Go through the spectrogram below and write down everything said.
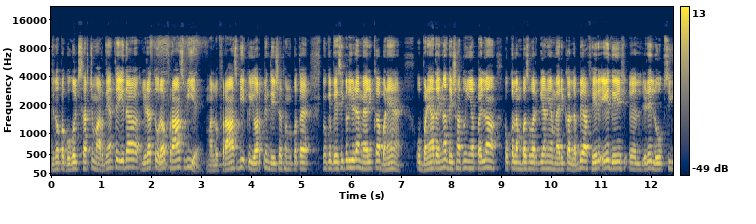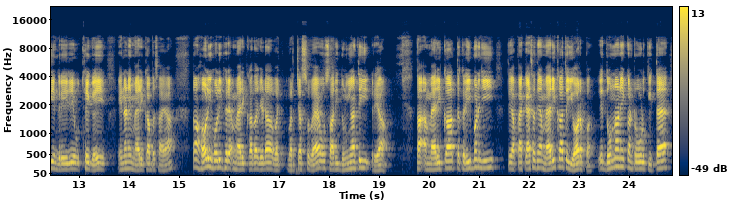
ਜਦੋਂ ਆਪਾਂ ਗੂਗਲ 'ਚ ਸਰਚ ਮਾਰਦੇ ਹਾਂ, ਤੇ ਇਹਦਾ ਜਿਹੜਾ ਧੋਰਾ ਫਰਾਂਸ ਵੀ ਹੈ। ਮੰਨ ਲਓ, ਫਰਾਂਸ ਵੀ ਇੱਕ ਯੂਰਪੀਅਨ ਦੇਸ਼ ਹੈ, ਤੁਹਾਨੂੰ ਪਤਾ ਹੈ, ਕਿਉਂਕਿ ਬੇਸਿਕਲੀ ਜਿਹੜਾ ਅਮਰੀਕਾ ਬਣਿਆ ਉਹ ਬਣਿਆ ਤਾਂ ਇਹਨਾਂ ਦੇਸ਼ਾਂ ਤੋਂ ਹੀ ਆ। ਪਹਿਲਾਂ ਉਹ ਕੋਲੰਬਸ ਵਰਗਿਆਂ ਨੇ ਅਮਰੀਕਾ ਲੱਭਿਆ, ਫਿਰ ਇਹ ਦੇਸ਼ ਜਿਹੜੇ ਲੋਕ ਸੀਗੇ, ਅੰਗਰੇਜ਼ ਉੱਥੇ ਗਏ, ਇਹਨਾਂ ਨੇ ਅਮਰੀਕਾ ਵਸਾਇਆ। ਤਾਂ ਹੌਲੀ ਹੌਲੀ ਫਿਰ ਅਮਰੀਕਾ ਦਾ ਜਿਹੜਾ ਵ- ਵਰਚਸਵ ਹੈ, ਉਹ ਸਾਰੀ ਦੁਨੀਆ ਤੇ ਹੀ ਰਿਹਾ। ਤਾਂ ਅਮਰੀਕਾ ਤਕਰੀਬਨ ਜੀ, ਤੇ ਆਪਾਂ ਕਹਿ ਸਕਦੇ ਹਾਂ ਅਮਰੀਕਾ ਤੇ ਯੂਰਪ, ਇਹ ਦੋਨਾਂ ਨੇ ਕੰਟਰੋਲ ਕੀਤਾ ਹੈ।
